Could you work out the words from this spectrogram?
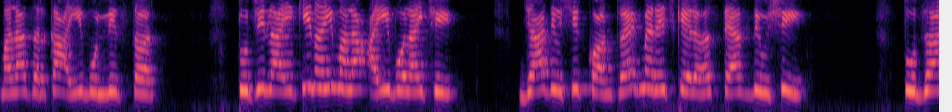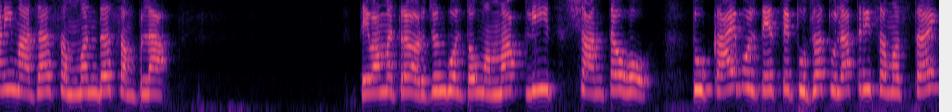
मला जर का आई बोललीस तर? तुझी लायकी नाही मला आई बोलायची. ज्या दिवशी कॉन्ट्रॅक्ट मॅरेज केलंस त्याच दिवशी तुझा आणि माझा संबंध संपला. तेव्हा मात्र अर्जुन बोलतो मम्मा प्लीज शांत हो. तू काय बोलतेस ते तुझं तुला तरी समजतंय?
